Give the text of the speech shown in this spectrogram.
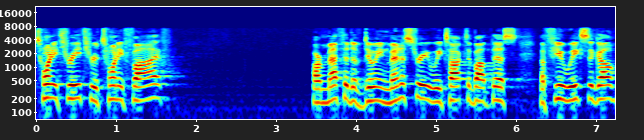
23 through 25, our method of doing ministry. We talked about this a few weeks ago.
